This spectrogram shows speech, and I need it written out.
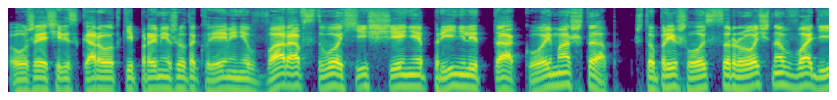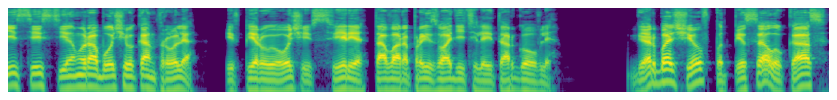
Уже через короткий промежуток времени воровство, хищение приняли такой масштаб, что пришлось срочно вводить систему рабочего контроля, и в первую очередь в сфере товаропроизводителя и торговли. Горбачев подписал указ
